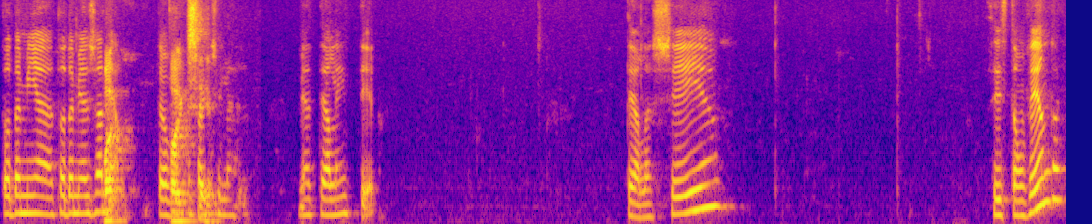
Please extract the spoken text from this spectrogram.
Toda a minha, toda a minha janela. Pode, então, eu vou compartilhar ser. minha tela inteira. Tela cheia. Vocês estão vendo?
